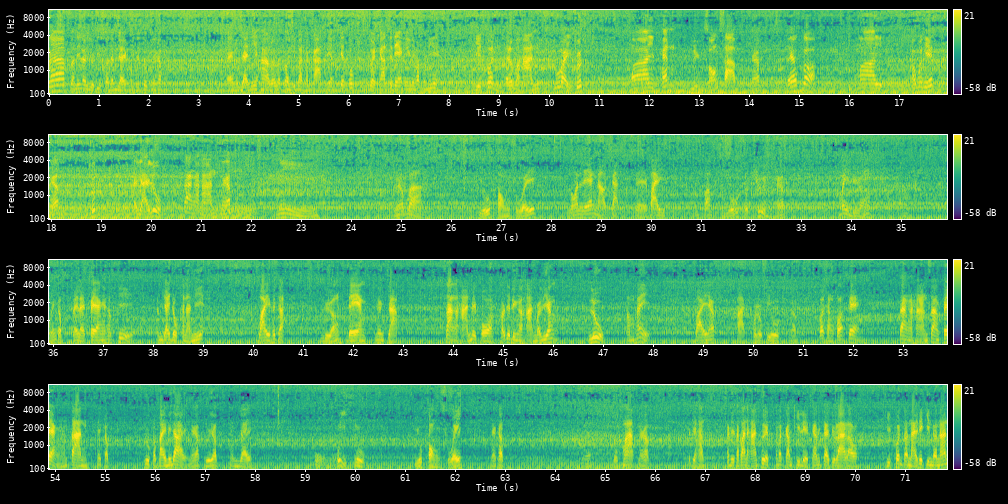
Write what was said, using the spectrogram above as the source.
ครับ ตอนนี้เราอยู่ที่สวนลำไยของเจ๊ตุ๊กนะครับแปลงลำไยนี้500กว่าต้นที่บ้านประกาศเนี่ยเจ๊ตุ๊กเกิดการแสดงเองเลยครับวันนี้ฉีดพ่นเติมอาหารด้วยชุดไม้แพนหนึ่งสองสามนะครับ แล้วก็ไม้พาวเวอร์เฮดนะครับ ชุดขยายลูกสร้างอาหารนะครับ นี่นะครับว่าผิวผ่องสวยร้อนแรงหนาวจัด แต่ใบมีความเขียวสดชื่นนะครับ ไม่เหลือง เหมือนกับหลาย ๆ แปลงนะครับ ที่ลำไยดกขนาดนี้ ใบเขาจะเหลืองแดงเนื่องจากสร้างอาหารไม่พอ เขาจะดึงอาหารมาเลี้ยงลูกทำให้ใบนะครับขาดโคลอฟิลนะครับเพราะสังเคราะห์แท้งสร้างอาหารสร้างแป้งน้ำตาลให้กับลูกกับใบไม่ได้นะครับดูครับลำไย โอ้ยลูกผิวผ่องสวยนะครับเนี่ยดกมากนะครับผลิตภัณฑ์ผลิตภัณฑ์อาหารพืชนวัตกรรมคีเลตงานวิจัยจุฬาเราฉีดพ่นตอนไหนได้กินตอนนั้น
